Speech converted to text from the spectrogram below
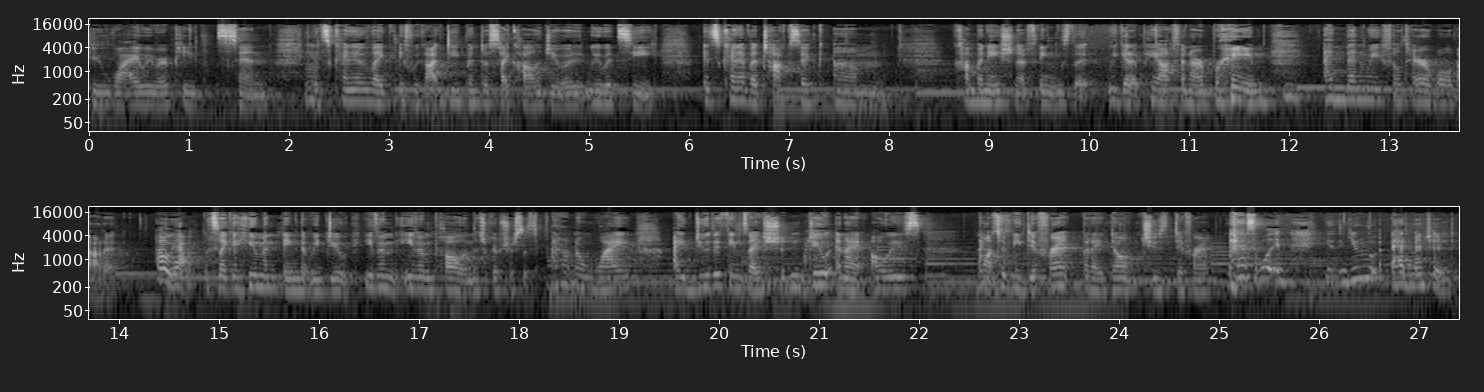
to why we repeat sin. It's kind of like if we got deep into psychology, we, we would see it's kind of a toxic um, combination of things that we get a payoff in our brain, and then we feel terrible about it. Oh, yeah. It's like a human thing that we do. Even even Paul in the scripture says, "I don't know why I do the things I shouldn't do, and I always want to be different, but I don't choose different." Yes, well, and you had mentioned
